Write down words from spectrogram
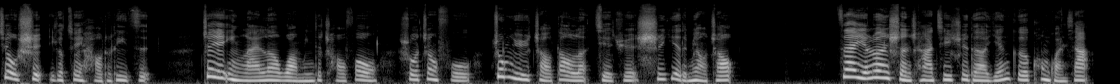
就是一个最好的例子。这也引来了网民的嘲讽，说政府终于找到了解决失业的妙招。在言论审查机制的严格控管下，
